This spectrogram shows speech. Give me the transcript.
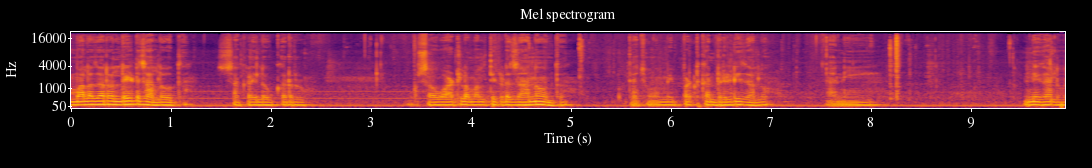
मला जरा लेट झालं होतं. सकाळी लवकर सव्वा आठला मला तिकडं जाणं होतं. त्याच्यामुळे मी पटकन रेडी झालो आणि निघालो.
